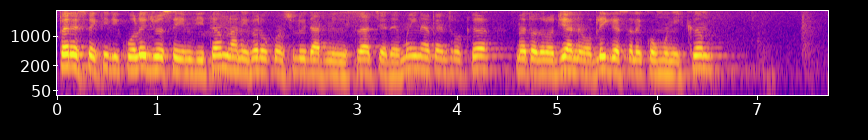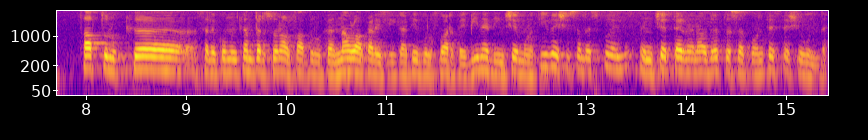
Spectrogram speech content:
pe respectivii colegi o să invităm la nivelul Consiliului de Administrație de mâine, pentru că metodologia ne obligă să le comunicăm faptul că, să le comunicăm personal faptul că n-au luat calificativul foarte bine, din ce motive și să le spunem în ce termen au dreptul să conteste și unde.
